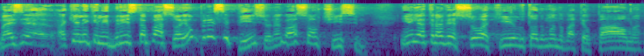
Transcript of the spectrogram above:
Mas é, aquele equilibrista passou, é um precipício, um negócio altíssimo. E ele atravessou aquilo, todo mundo bateu palma.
